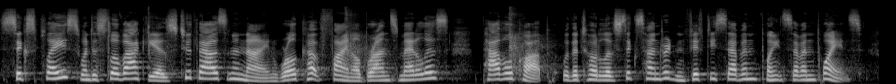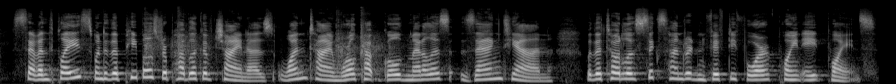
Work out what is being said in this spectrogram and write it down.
Sixth place went to Slovakia's 2009 World Cup final bronze medalist Pavol Kopp with a total of 657.7 points. Seventh place went to the People's Republic of China's one time World Cup gold medalist Zhang Tian with a total of 654.8 points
